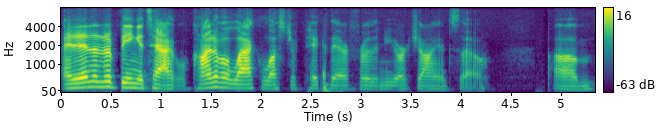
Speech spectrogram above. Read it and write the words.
and it ended up being a tackle. Kind of a lackluster pick there for the New York Giants, though. Um,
